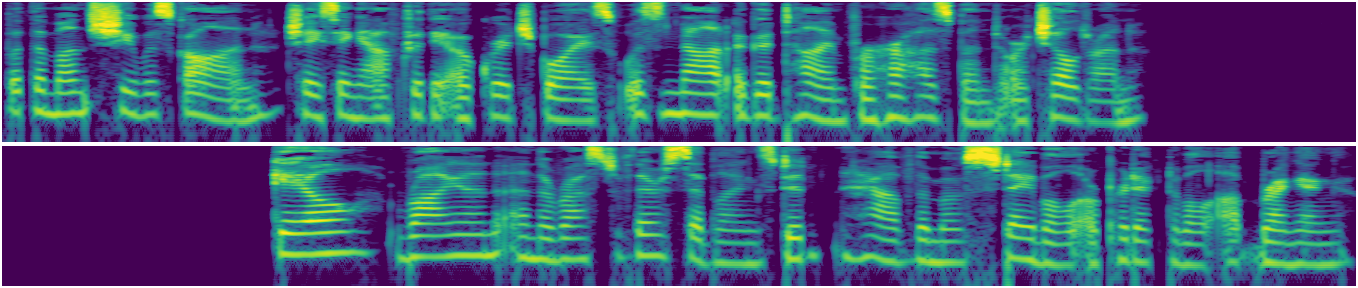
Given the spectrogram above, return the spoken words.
but the months she was gone, chasing after the Oak Ridge boys, was not a good time for her husband or children. Gail, Ryan, and the rest of their siblings didn't have the most stable or predictable upbringing.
